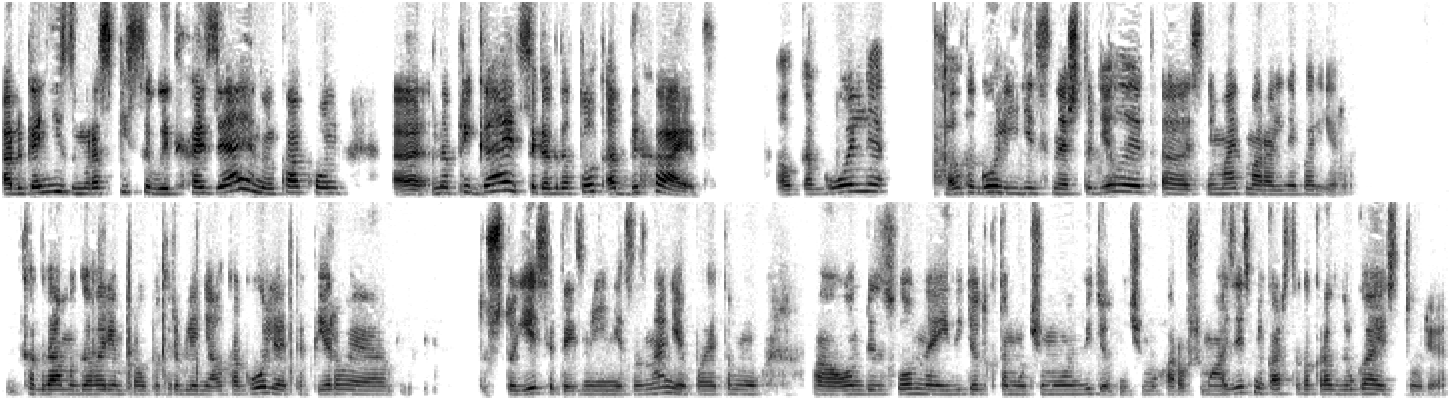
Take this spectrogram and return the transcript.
организм расписывает хозяину, как он э, напрягается, когда тот отдыхает. Алкоголь, алкоголь единственное, что делает, э, снимает моральные барьеры. Когда мы говорим про употребление алкоголя, это первое, что есть, это изменение сознания, поэтому э, он, безусловно, и ведет к тому, чему он ведет, ничему хорошему. А здесь, мне кажется, как раз другая история.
